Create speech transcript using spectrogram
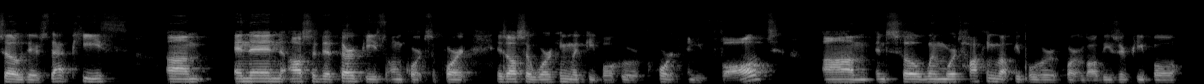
so there's that piece. Um, And then also the third piece on court support is also working with people who are court involved. Um, and so when we're talking about people who are court involved, these are people,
